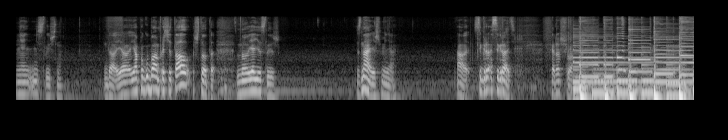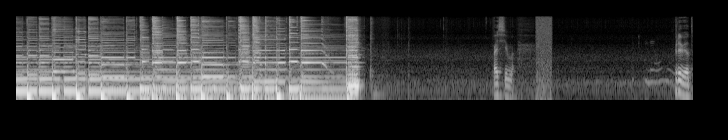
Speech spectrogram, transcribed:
Не, не слышно. Да, я, я по губам прочитал что-то, но я не слышу. Знаешь меня. А, сыгра- сыграть. Хорошо. Спасибо. Привет.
